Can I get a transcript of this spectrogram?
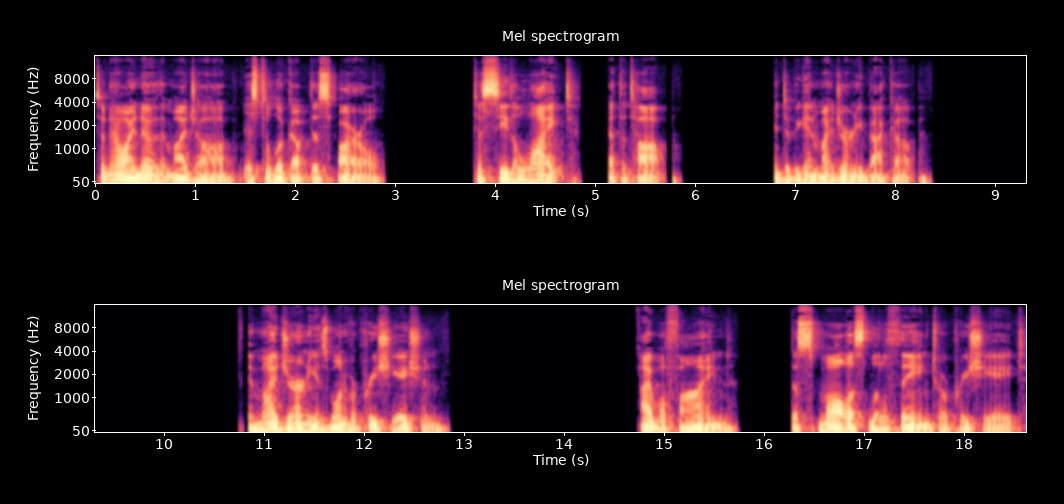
So now I know that my job is to look up this spiral, to see the light at the top, and to begin my journey back up. And my journey is one of appreciation. I will find the smallest little thing to appreciate.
